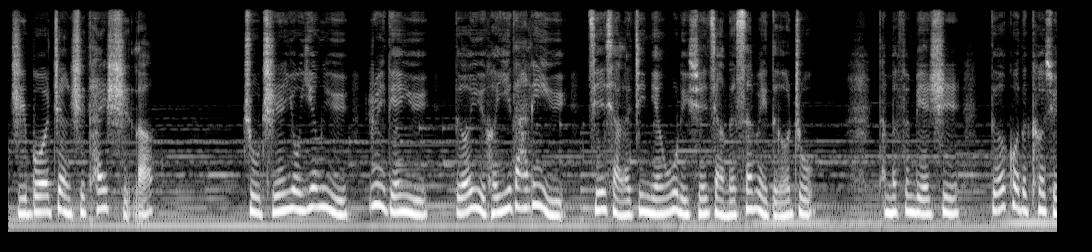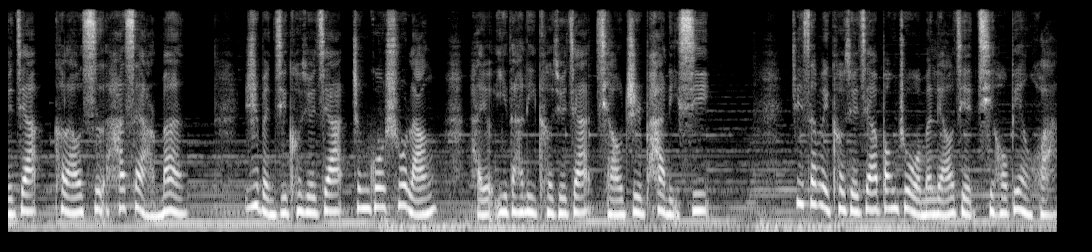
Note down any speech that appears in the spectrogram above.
直播正式开始了。主持人用英语、瑞典语、德语和意大利语揭晓了今年物理学奖的三位得主，他们分别是德国的科学家克劳斯·哈塞尔曼。日本籍科学家真锅书郎，还有意大利科学家乔治帕里西，这三位科学家帮助我们了解气候变化。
